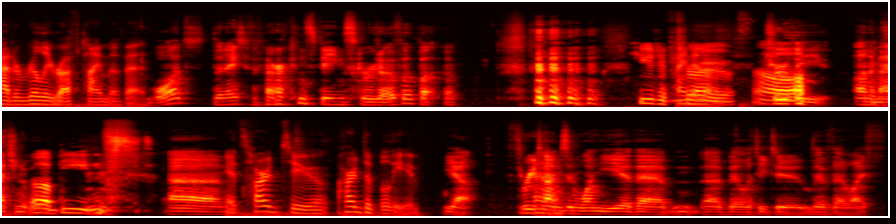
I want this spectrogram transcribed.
had a really rough time of it. What? The Native Americans being screwed over, but uh, Huge if I true. Oh, truly unimaginable. oh, beans. Um, It's hard to hard to believe. Yeah. Three Um, times in one year, their mm, ability to live their life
